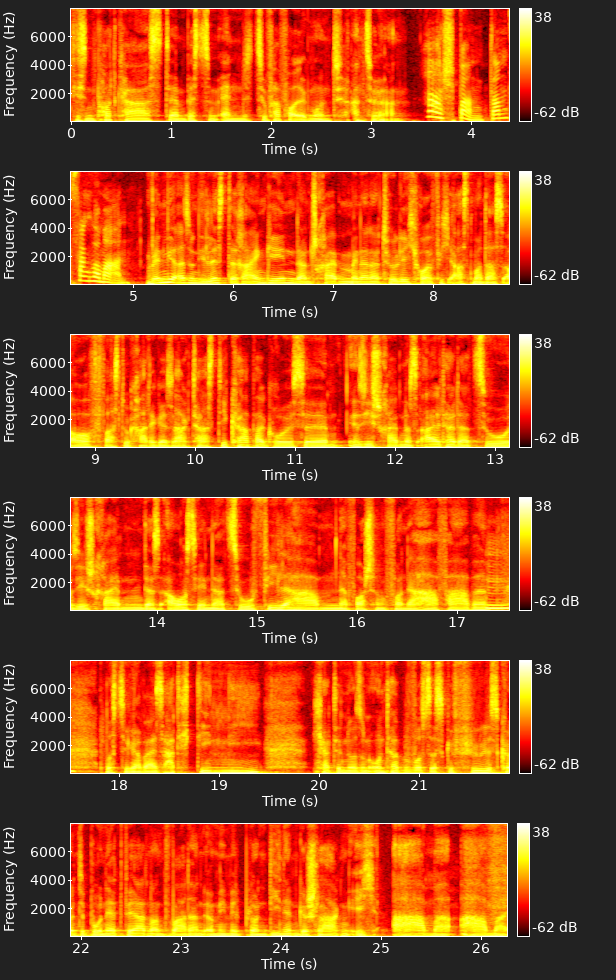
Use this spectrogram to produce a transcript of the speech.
diesen Podcast ähm, bis zum Ende zu verfolgen und anzuhören. Ah, spannend. Dann fangen wir mal an. Wenn wir also in die Liste reingehen, dann schreiben Männer natürlich häufig erstmal das auf, was du gerade gesagt hast. Die Körpergröße, sie schreiben das Alter dazu, sie schreiben das Aussehen dazu. Viele haben eine Vorstellung von der Haarfarbe. Mhm. Lustigerweise hatte ich die nie. Ich hatte nur so ein unterbewusstes Gefühl, es könnte brunett werden und war dann irgendwie mit Blondinen geschlagen. Ich armer, armer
